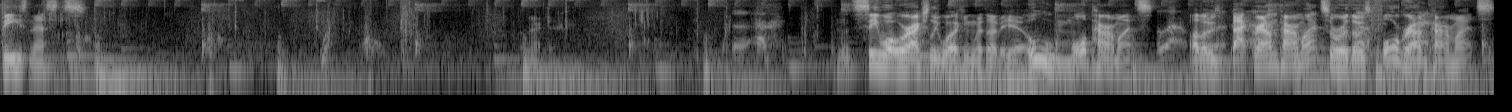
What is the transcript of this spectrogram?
bees' nests. Let's see what we're actually working with over here. Ooh, more paramites. Are those background paramites or are those foreground paramites?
